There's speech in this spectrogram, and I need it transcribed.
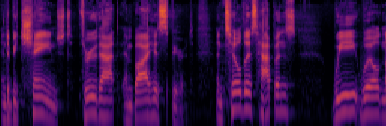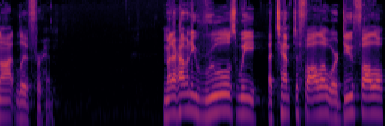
and to be changed through that and by His Spirit. Until this happens, we will not live for Him. No matter how many rules we attempt to follow or do follow,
